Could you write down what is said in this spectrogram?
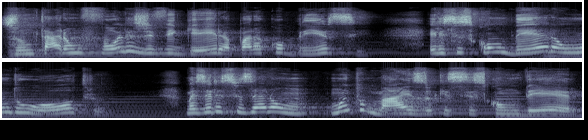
Juntaram folhas de figueira para cobrir-se. Eles se esconderam um do outro. Mas eles fizeram muito mais do que se esconder,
